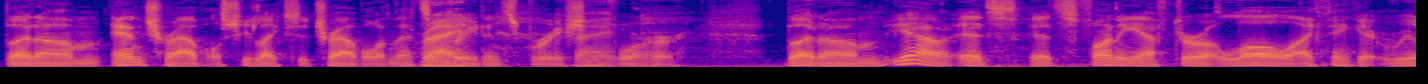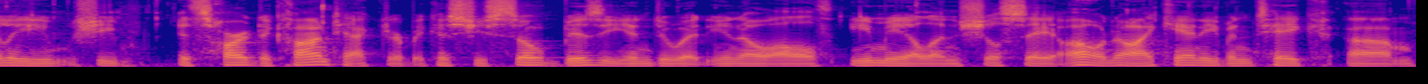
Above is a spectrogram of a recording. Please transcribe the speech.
But um, and travel. She likes to travel, and that's right. a great inspiration right. for her. But um, yeah, it's it's funny. After a lull, I think it really she it's hard to contact her because she's so busy into it. You know, I'll email and she'll say, "Oh no, I can't even take um,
